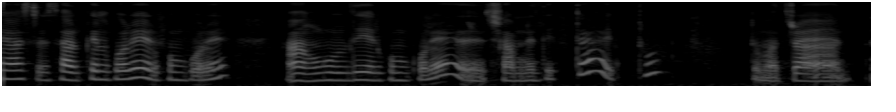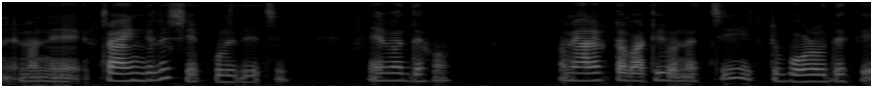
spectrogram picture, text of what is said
জাস্ট সার্কেল করে এরকম করে আঙুল দিয়ে এরকম করে সামনের দিকটা একটু তোমার মানে ট্রায়াঙ্গেলের শেপ করে দিয়েছি। এবার দেখো, আমি আরেকটা বাটি বানাচ্ছি, একটু বড় দেখে।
